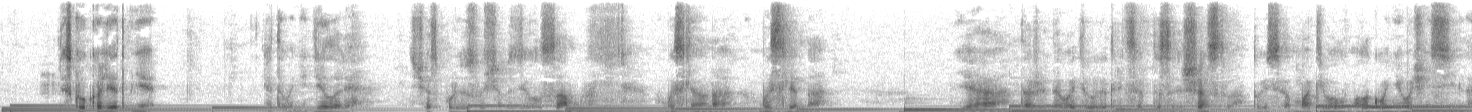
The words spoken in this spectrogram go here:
и сколько лет мне этого не делали. Сейчас, пользуясь случаем, сделал сам. Мысленно, мысленно я даже доводил этот рецепт до совершенства, то есть обмакивал молоко не очень сильно.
